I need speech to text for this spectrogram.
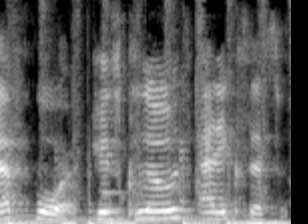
Step 4. His clothes and accessories.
